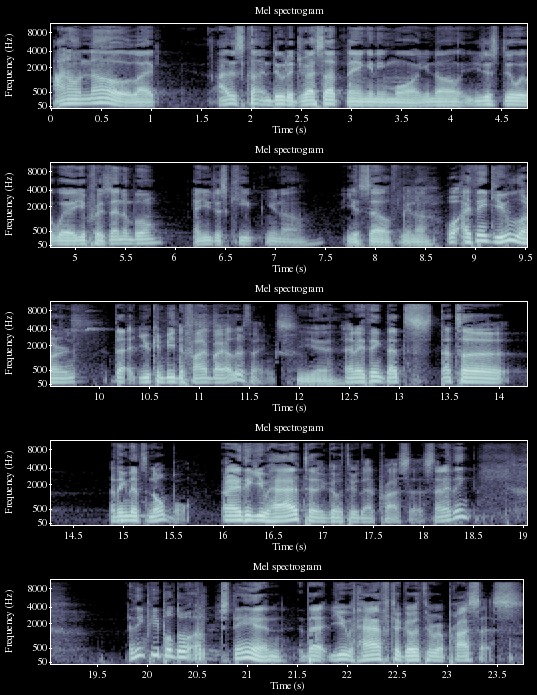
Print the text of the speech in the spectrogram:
I don't know, like, I just couldn't do the dress up thing anymore. You know, you just do it where you're presentable and you just keep, you know, yourself, you know. Well, I think you learned that you can be defined by other things. Yeah. And I think that's that's a I think that's noble. And I think you had to go through that process. And I think I think people don't understand that you have to go through a process.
